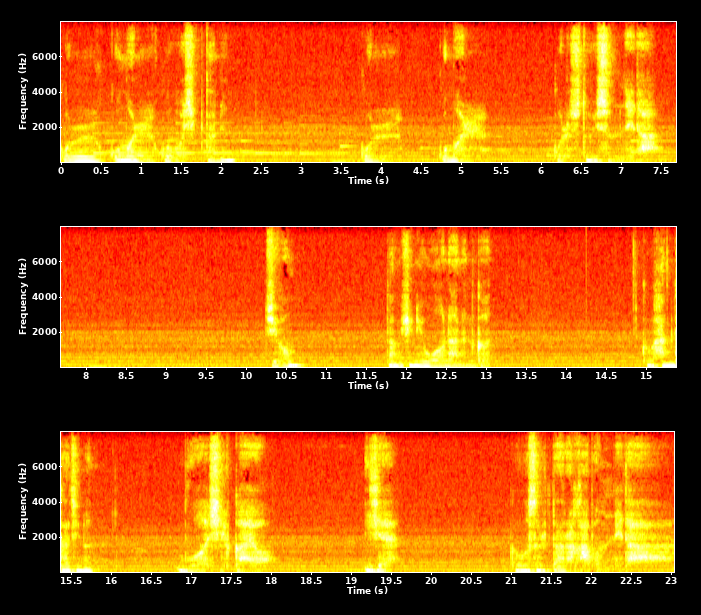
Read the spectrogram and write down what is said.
꿀 꿈을 꾸고 싶다면 꿀 꿈을 꿀 수도 있습니다. 지금 당신이 원하는 것, 그 한 가지는 무엇일까요? 이제 그것을 따라가 봅니다.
